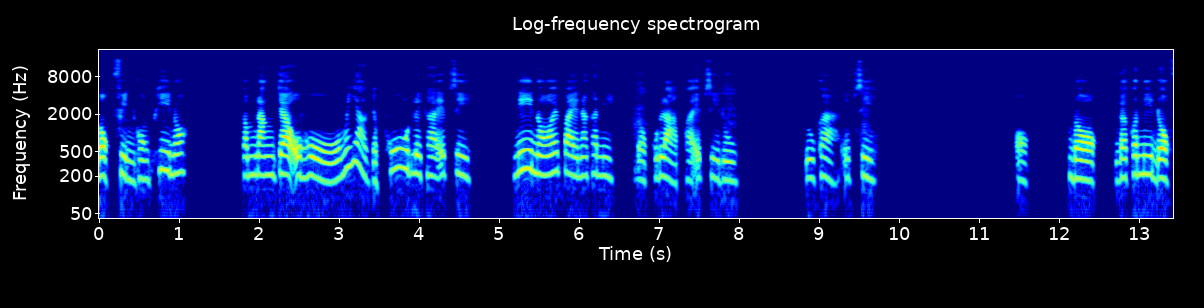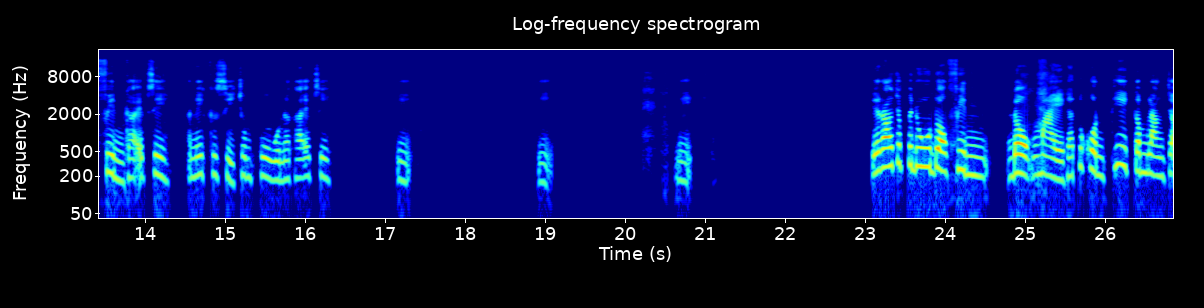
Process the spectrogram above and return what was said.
ดอกฝิ่นของพี่เนาะกำลังจะโอ้โห ไม่อยากจะพูดเลยค่ะ FC นี่น้อยไปนะคะนี่ ดอกกุหลาบค่ะ FC ดู ดูค่ะ FC ออกดอกแล้วก็นี่ดอกฝิ่นค่ะ FC อันนี้คือสีชมพูนะคะ FC นี่ นี่ นี่ เดี๋ยวเราจะไปดูดอกฝิ่นดอกใหม่ค่ะ ทุกคนที่กำลังจะ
